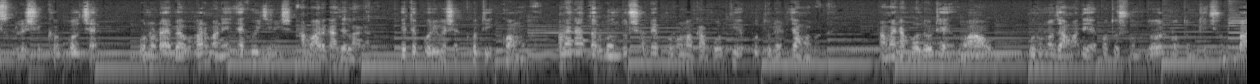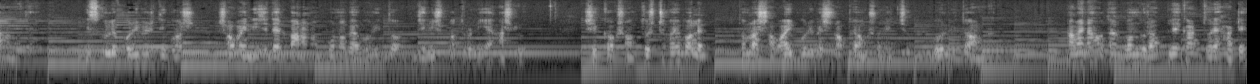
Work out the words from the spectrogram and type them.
স্কুলের শিক্ষক বলছেন পুনরায় ব্যবহার মানে একই জিনিস আবার কাজে লাগানো। এতে পরিবেশের ক্ষতি কম হয়। আমেনা তার বন্ধুর সাথে পুরোনো কাপড় দিয়ে পুতুলের জামা বানায়। আমেনা বলে ওঠে, ওয়াও, পুরোনো জামা দিয়ে কত সুন্দর নতুন কিছু বানানো যায়। স্কুলে পরিবেশ দিবস, সবাই নিজেদের বানানো পুনঃব্যবহৃত জিনিসপত্র নিয়ে আসলো। শিক্ষক সন্তুষ্ট হয়ে বলেন, তোমরা সবাই পরিবেশ রক্ষায় অংশ নিচ্ছ, গর্বিত আমরা। আমেনা ও তার বন্ধুরা প্লে কার্ড ধরে হাঁটে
